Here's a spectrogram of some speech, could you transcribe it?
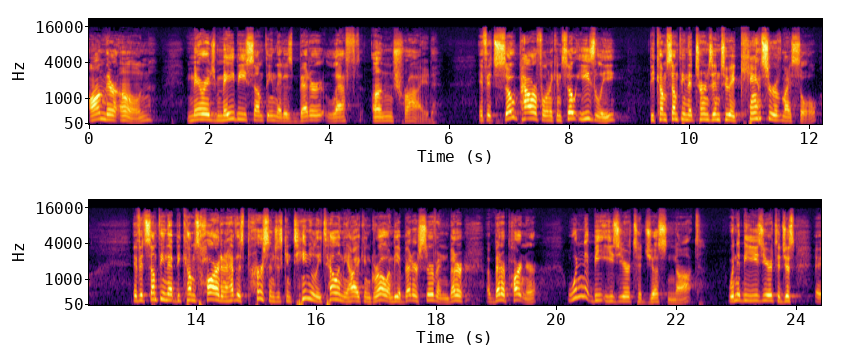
on their own, marriage may be something that is better left untried. If it's so powerful and it can so easily become something that turns into a cancer of my soul, if it's something that becomes hard and I have this person just continually telling me how I can grow and be a better servant and better, a better partner, wouldn't it be easier to just not? Wouldn't it be easier to just uh,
